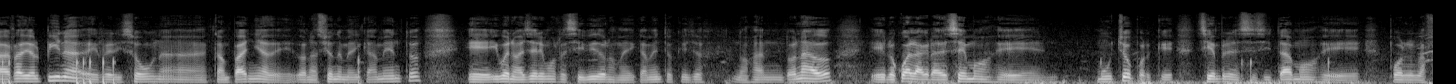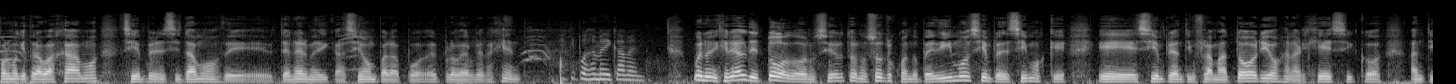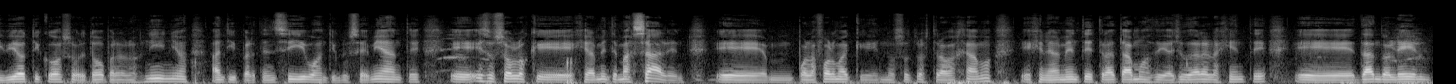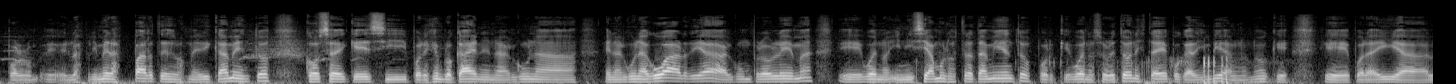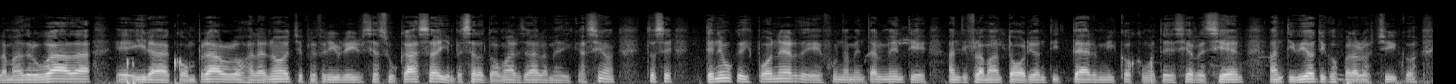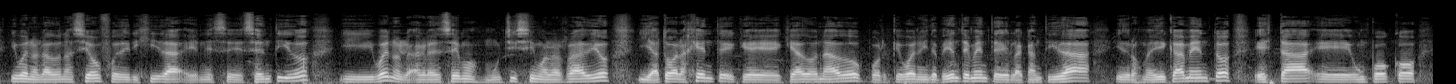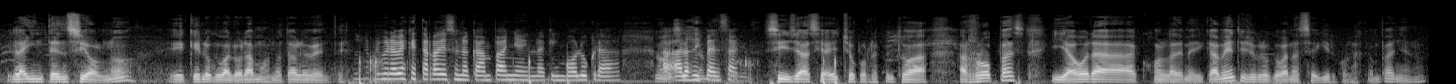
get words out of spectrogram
La Radio Alpina eh, realizó una campaña de donación de medicamentos eh, y bueno, ayer hemos recibido los medicamentos que ellos nos han donado, eh, lo cual agradecemos mucho porque siempre necesitamos, por la forma que trabajamos, siempre necesitamos de tener medicación para poder proveerle a la gente. ¿Qué tipos de medicamentos? Bueno, en general de todo, ¿no es cierto? Nosotros cuando pedimos siempre decimos que eh, siempre antiinflamatorios, analgésicos, antibióticos, sobre todo para los niños, antihipertensivos, antiglucemiantes, eh, esos son los que generalmente más salen. Eh, por la forma que nosotros trabajamos, generalmente tratamos de ayudar a la gente dándole por las primeras partes de los medicamentos, cosa de que si, por ejemplo, caen en alguna, en alguna guardia, algún problema, eh, bueno, iniciamos los tratamientos porque, bueno, sobre todo en esta época de invierno, ¿no? que, por ahí a la madrugada eh, ir a comprarlos a la noche, preferible irse a su casa y empezar a tomar ya la medicación. Entonces, tenemos que disponer de fundamentalmente antiinflamatorios, antitérmicos, como te decía recién, antibióticos para los chicos. Y bueno, la donación fue dirigida en ese sentido y bueno, le agradecemos muchísimo a la radio y a toda la gente que, ha donado porque bueno, independientemente de la cantidad y de los medicamentos, está eh, un poco la intención, ¿no? Eh, que es lo que valoramos notablemente. es la primera vez que esta radio hace una campaña en la que involucra a, los dispensarios. Sí, ya se ha hecho con respecto a, a ropas y ahora con la de medicamentos y yo creo que van a seguir con las campañas. ¿no?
